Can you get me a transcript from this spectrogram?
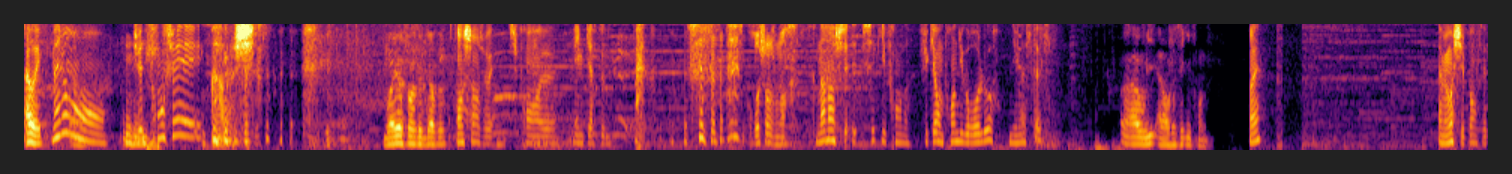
Ah ouais. Mais non Je vais te trancher Ah. Bon allez, on change de perso. On change, ouais. Je prends euh, Link Cartoon. Gros changement. Non, non, je sais, je sais qui prendre. Fuka, on prend du gros lourd, du mastoc. Ah oui, alors je sais qui prendre. Ah, mais moi je sais pas en fait.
